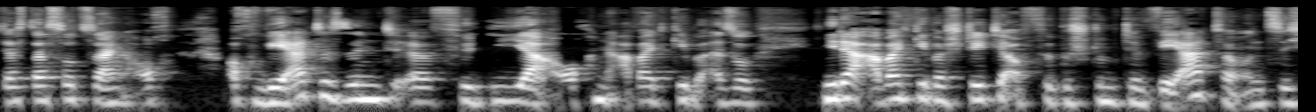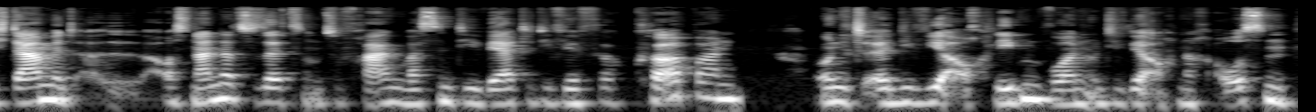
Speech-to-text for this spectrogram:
dass das sozusagen auch, auch Werte sind, äh, für die ja auch ein Arbeitgeber, also jeder Arbeitgeber steht ja auch für bestimmte Werte und sich damit äh, auseinanderzusetzen und zu fragen, was sind die Werte, die wir verkörpern und äh, die wir auch leben wollen und die wir auch nach außen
